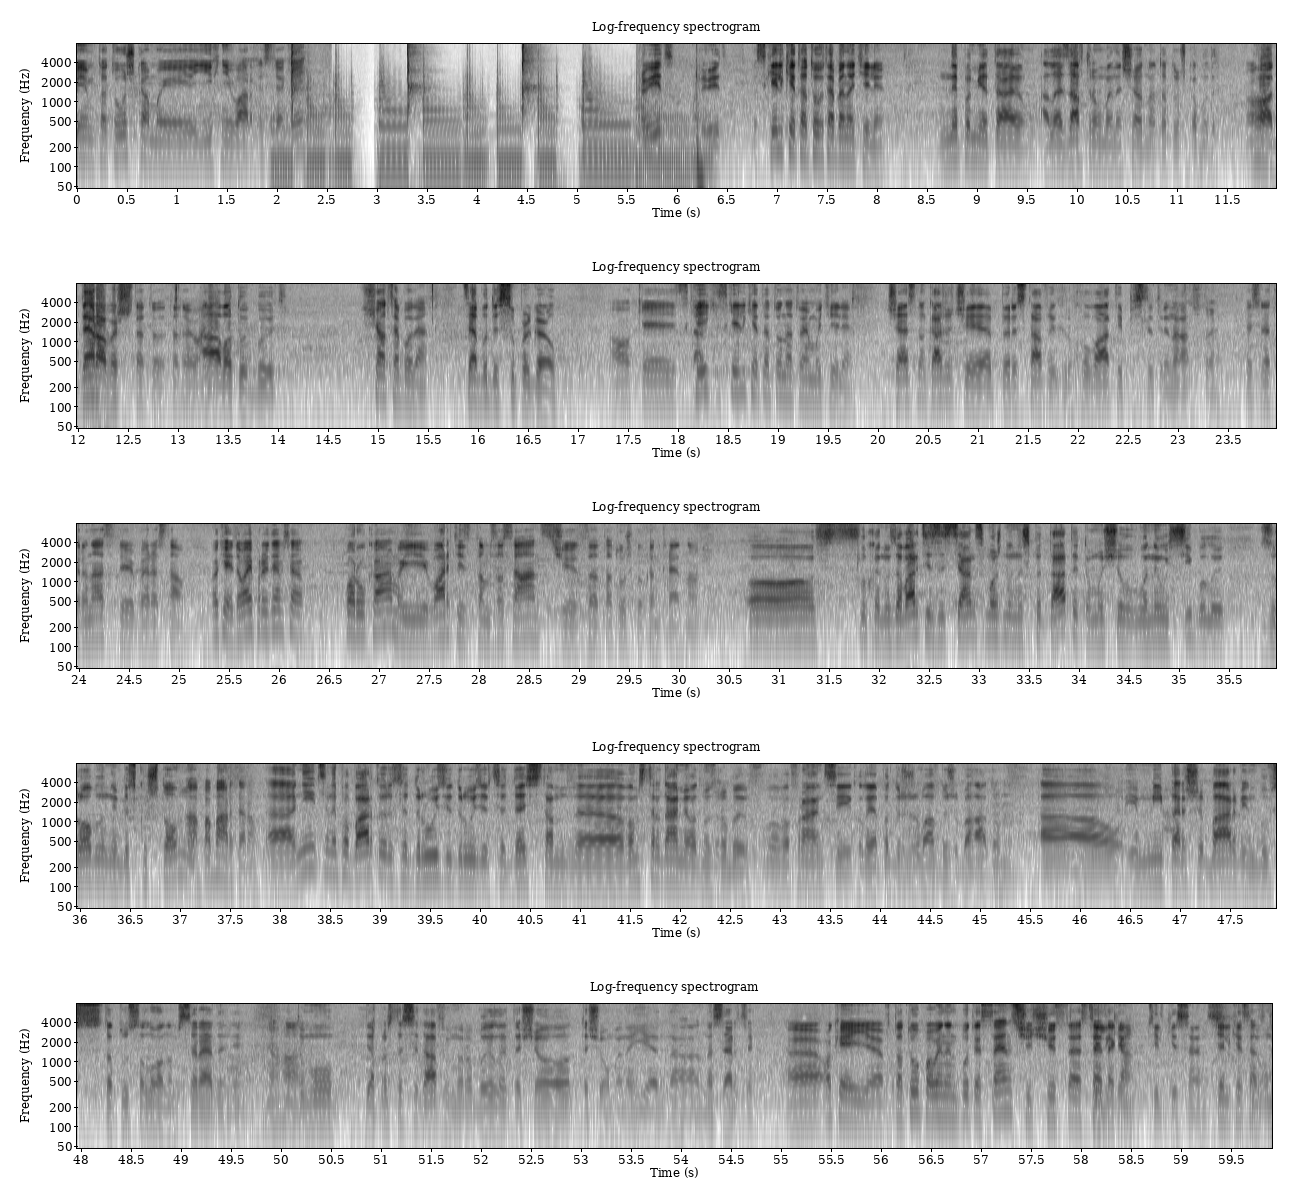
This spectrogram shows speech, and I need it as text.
Їм татушкам і їхній вартості, окей? Привіт. Привіт. Скільки тату в тебе на тілі? Не пам'ятаю, але завтра у мене ще одна татушка буде. Ого, де робиш тату татуювання? А отут будуть. Що це буде? Це буде Supergirl. Окей. Скільки, скільки тату на твоєму тілі? Чесно кажучи, перестав їх рахувати після 13-ї. Після 13 перестав. Окей, давай пройдемося по рукам і вартість там за сеанс чи за татушку конкретно. О, слухай, ну за вартість за сеанс можна не спитати, тому що вони усі були зроблені безкоштовно. А, по бартеру. Е, ні, це не по бартеру, це друзі друзів. Це десь там е, в Амстердамі одну зробив, во Франції, коли я подорожував дуже багато. Е, і мій перший бар він був з тату-салоном всередині. Ага. Тому я просто сідав і ми робили те, що, те, що у мене є на, на серці. Е, окей, в тату повинен бути сенс чи чиста естетика? Тільки, тільки сенс. Тільки сенс. У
